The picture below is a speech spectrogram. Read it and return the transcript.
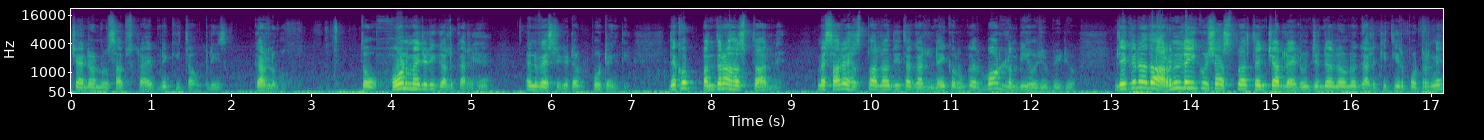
ਚੈਨਲ ਨੂੰ ਸਬਸਕ੍ਰਾਈਬ ਨਹੀਂ ਕੀਤਾ, ਉਹ ਪਲੀਜ਼ ਕਰ ਲਵੋ। ਤੋ ਹੁਣ ਮੈਂ ਜਿਹੜੀ ਗੱਲ ਕਰ ਰਿਹਾ ਇਨਵੈਸਟੀਗੇਟਰ ਰਿਪੋਰਟਿੰਗ ਦੀ। ਦੇਖੋ 15 ਹਸਪਤਾਲ ਨੇ। ਮੈਂ ਸਾਰੇ ਹਸਪਤਾਲਾਂ ਦੀ ਤਾਂ ਗੱਲ ਨਹੀਂ ਕਰੂੰਗਾ, ਬਹੁਤ ਲੰਬੀ ਹੋ ਜੂ ਵੀਡੀਓ। ਲੇਕਿਨ ਉਦਾਹਰਨ ਲਈ ਕੁਝ ਹਸਪਤਾਲ ਤਿੰਨ ਚਾਰ ਲੈ ਲੂੰ ਜਿਨ੍ਹਾਂ ਨਾਲ ਉਹਨੇ ਗੱਲ ਕੀਤੀ ਰਿਪੋਰਟਰ ਨੇ।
